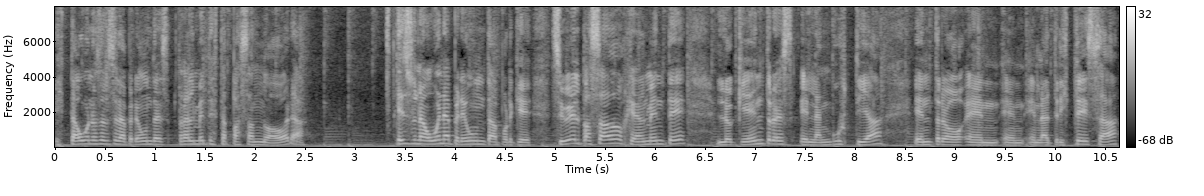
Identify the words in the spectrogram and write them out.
Está bueno hacerse la pregunta, ¿es realmente está pasando ahora? Es una buena pregunta porque si voy al pasado, generalmente lo que entro es en la angustia, entro en, la tristeza,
